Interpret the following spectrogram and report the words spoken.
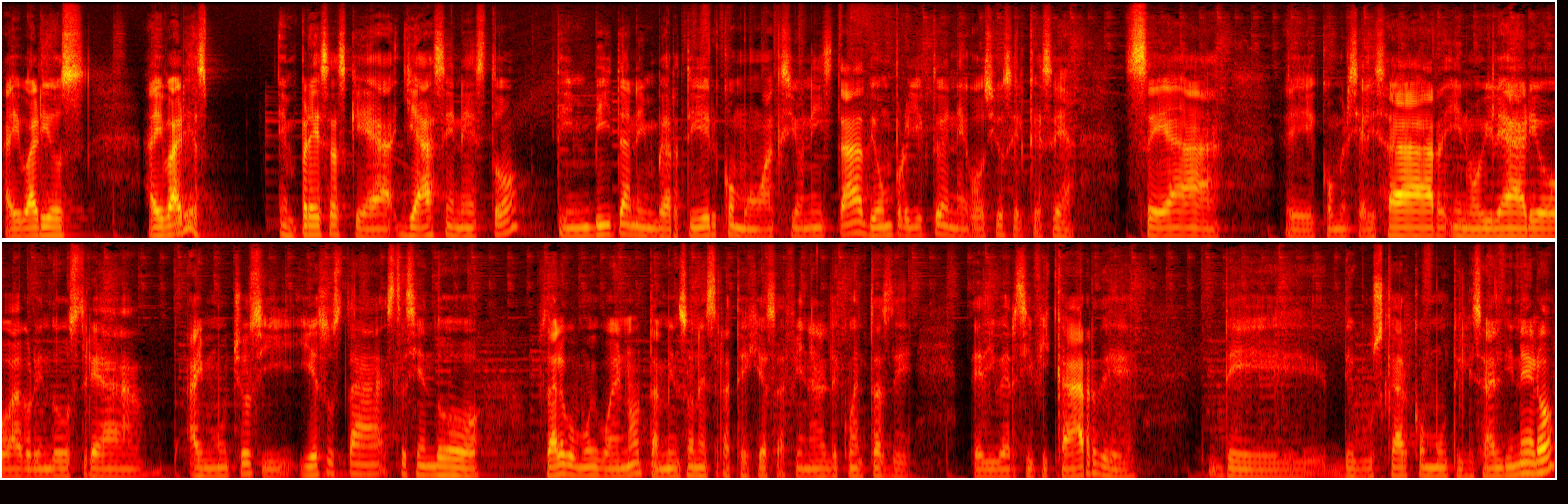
hay varios, hay varias empresas que ya hacen esto te invitan a invertir como accionista de un proyecto de negocios, el que sea, sea eh, comercializar, inmobiliario, agroindustria, hay muchos y, eso está, está siendo pues, algo muy bueno. También son estrategias a final de cuentas de, diversificar, de, de, buscar cómo utilizar el dinero.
